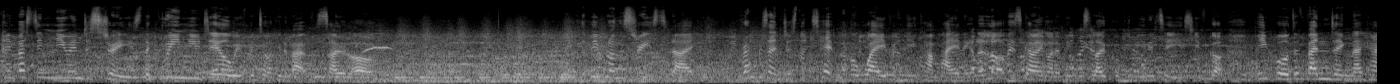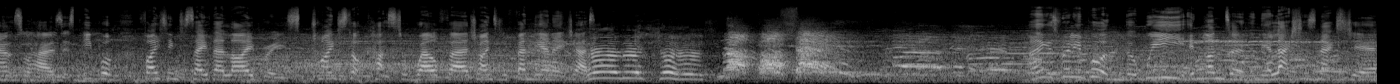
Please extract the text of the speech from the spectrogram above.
and invest in new industries, the Green New Deal we've been talking about for so long. The people on the streets today represent just the tip of a wave of new campaigning and a lot of it's going on in people's local communities. You've got people defending their council houses, people fighting to save their libraries, trying to stop cuts to welfare, trying to defend the NHS. NHS! Not for sale! I think it's really important that we in London in the elections next year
